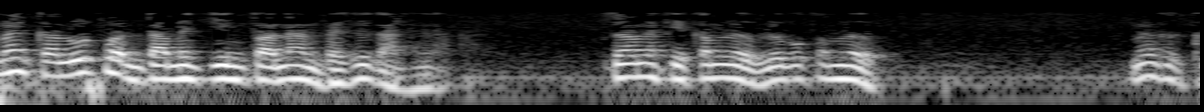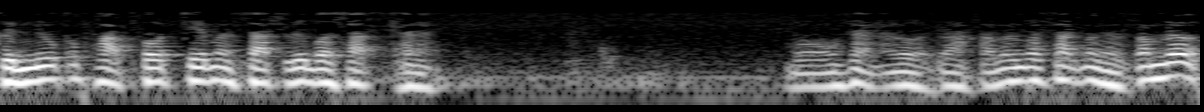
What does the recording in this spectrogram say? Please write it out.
มันก็รู้พ้นตามเป็นจริงตอนนั้นไปคือกันละส่วนมันที่กำเริบหรือบ่กำเริบมันก็ขึ้นอยู่กับภาพโพธิที่มันสัตว์หรือบสัตว์เท่านั้นมองสั่งอรรถว่าคำมันบสัตว์มันก็กำเริบ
